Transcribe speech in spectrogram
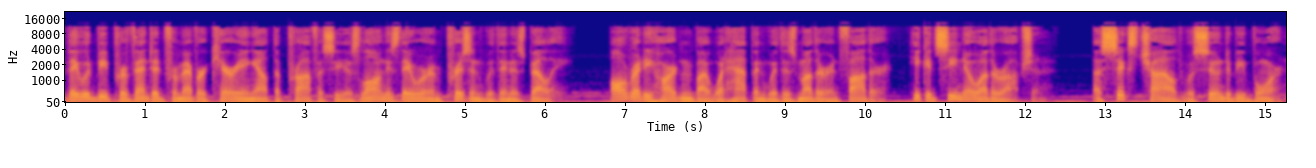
They would be prevented from ever carrying out the prophecy as long as they were imprisoned within his belly. Already hardened by what happened with his mother and father, he could see no other option. A sixth child was soon to be born.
